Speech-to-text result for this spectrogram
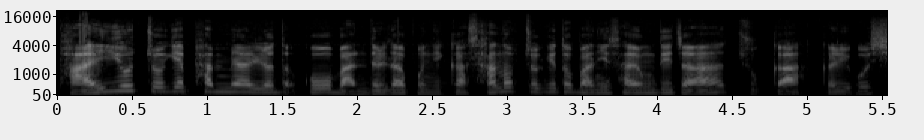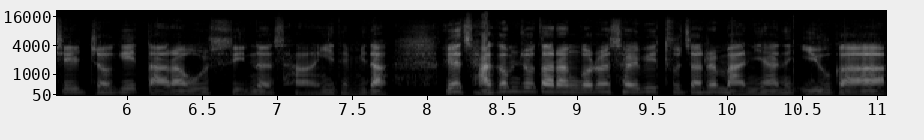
바이오 쪽에 판매하려고 만들다 보니까 산업 쪽에도 많이 사용되자 주가 그리고 실적이 따라올 수 있는 상황이 됩니다. 그래서 자금 조달한 거를 설비 투자를 많이 하는 이유가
